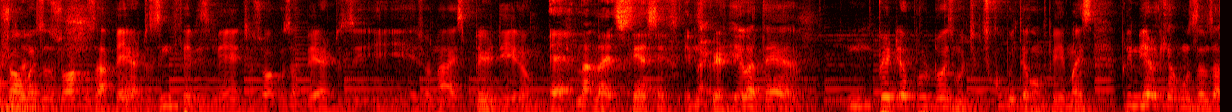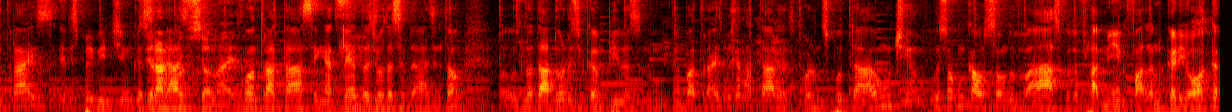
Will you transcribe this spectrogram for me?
João, mas os jogos abertos, infelizmente, os jogos abertos e, e, e regionais perderam. É, na, na essência eles, eles perderam. Eu até Perdeu por dois motivos, desculpa interromper, mas primeiro que alguns anos atrás eles permitiam que as cidades né? contratassem atletas Sim. de outras cidades. Então, os nadadores de Campinas, um tempo atrás, me relataram, foram disputar, um tinha o pessoal com calção do Vasco, do Flamengo, falando carioca,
